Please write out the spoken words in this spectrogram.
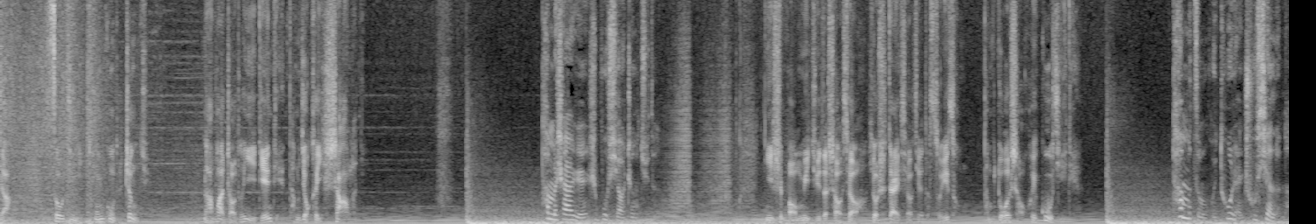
家，搜集你通共的证据，哪怕找到一点点，他们就可以杀了你。他们杀人是不需要证据的。你是保密局的少校，又是戴小姐的随从，他们多少会顾忌一点。他们怎么会突然出现了呢？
